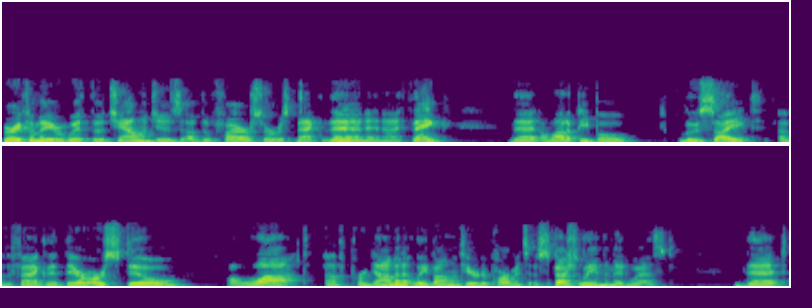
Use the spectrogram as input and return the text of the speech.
very familiar with the challenges of the fire service back then. And I think that a lot of people lose sight of the fact that there are still a lot of predominantly volunteer departments, especially in the Midwest, that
